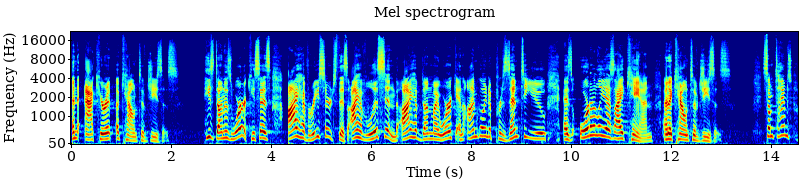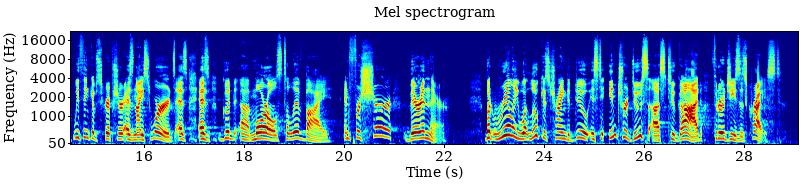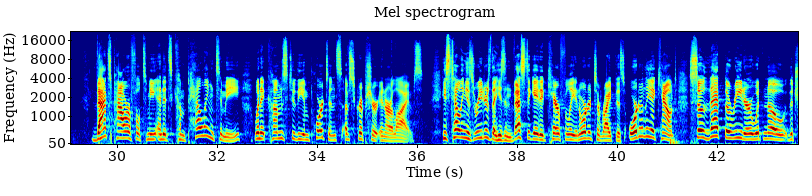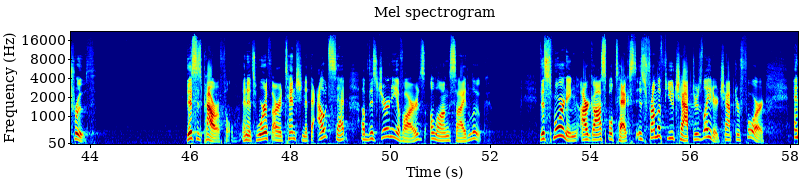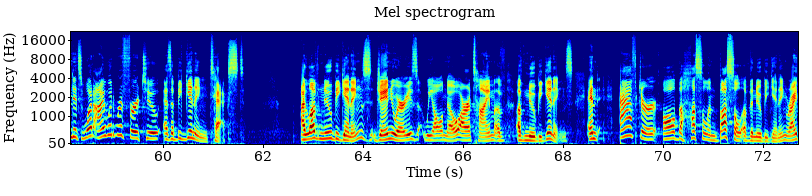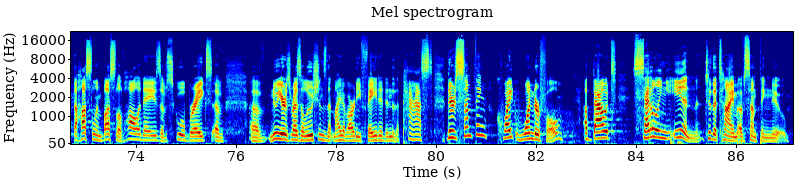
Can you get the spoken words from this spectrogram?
an accurate account of Jesus. He's done his work. He says, I have researched this, I have listened, I have done my work, and I'm going to present to you as orderly as I can an account of Jesus. Sometimes we think of Scripture as nice words, as, as good uh, morals to live by, and for sure they're in there. But really, what Luke is trying to do is to introduce us to God through Jesus Christ. That's powerful to me, and it's compelling to me when it comes to the importance of Scripture in our lives. He's telling his readers that he's investigated carefully in order to write this orderly account so that the reader would know the truth. This is powerful, and it's worth our attention at the outset of this journey of ours alongside Luke. This morning, our gospel text is from a few chapters later, chapter 4 and it's what I would refer to as a beginning text. I love new beginnings. Januaries, we all know, are a time of, of new beginnings. And after all the hustle and bustle of the new beginning, right? The hustle and bustle of holidays, of school breaks, of, of New Year's resolutions that might have already faded into the past, there's something quite wonderful about settling in to the time of something new.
